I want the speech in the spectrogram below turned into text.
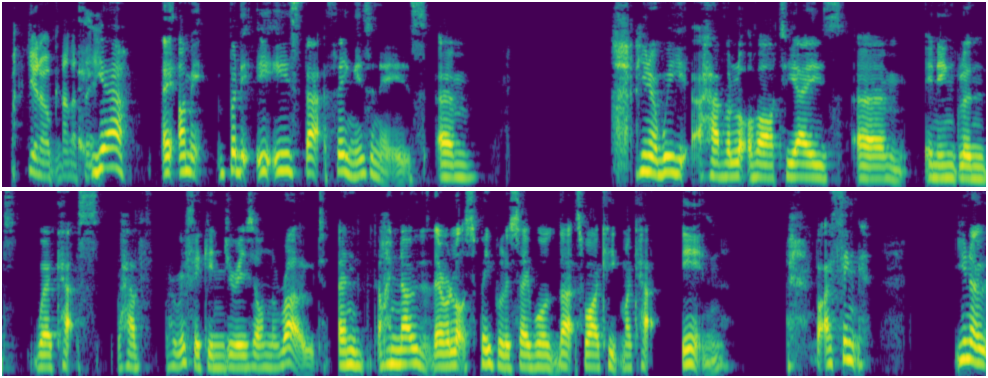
you know, kind of thing. Yeah. I mean, but it is that thing, isn't it? Is, um, you know, we have a lot of RTAs um, in England where cats have horrific injuries on the road. And I know that there are lots of people who say, well, that's why I keep my cat in. But I think, you know,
